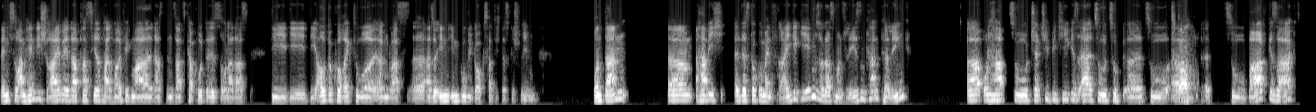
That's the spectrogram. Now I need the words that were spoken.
wenn ich so am Handy schreibe, da passiert halt häufig mal, dass ein Satz kaputt ist oder dass die, die, die Autokorrektur irgendwas, äh, also in, in Google Docs hatte ich das geschrieben. Und dann ähm, habe ich äh, das Dokument freigegeben, sodass man es lesen kann per Link. Äh, und mhm. habe zu ChatGPT, äh, zu, zu, äh, zu, äh, zu Bart gesagt,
